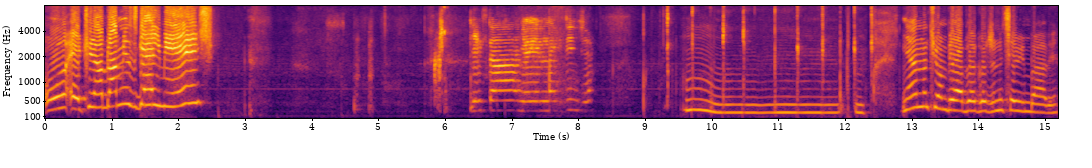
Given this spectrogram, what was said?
O Ekin ablamız gelmiş. Direkten yayınına gidince. Hmm. Ne anlatıyorsun be abla gözünü seveyim be abi.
